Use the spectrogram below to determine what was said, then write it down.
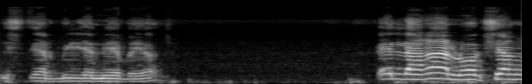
Mr. Villanueva yun kailangan wag siyang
